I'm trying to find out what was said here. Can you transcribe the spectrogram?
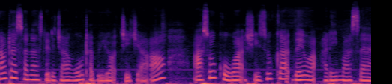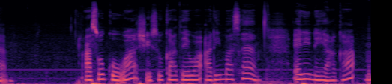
နောက်ထပ် sentence လေးတစ်ချောင်းကိုထပ်ပြီးတော့ကြည့်ကြအောင်အာဆုကိုဝရှီစုကဒဲဝအာဒီမာဆန်အာဆုကိုဝရှီစုကဒဲဝအာဒီမာဆန်အဲ့ဒီနေရာကမ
